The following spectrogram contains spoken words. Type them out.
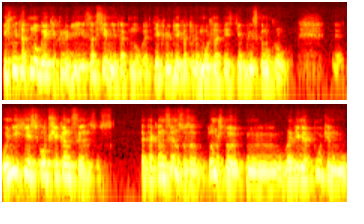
Их не так много, этих людей, совсем не так много. Тех людей, которые можно отнести к близкому кругу. У них есть общий консенсус это консенсус в том, что Владимир Путин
